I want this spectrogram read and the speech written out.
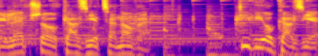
najlepsze okazje cenowe. TV Okazje.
